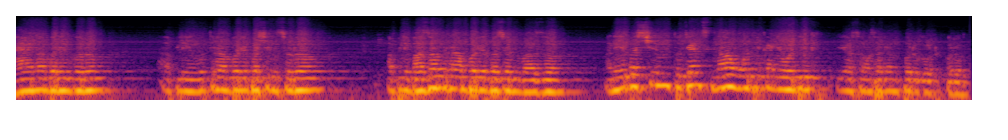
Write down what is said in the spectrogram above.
गायनां बरें करप आपली उतरां बरे भाशेन सोडप आपली भाजोंतरां बरे भाशेन वाजोवप आनी हे भाशेन तुजेंच नांव अदीक आनी अदीक ह्या संवसारान परगट करप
